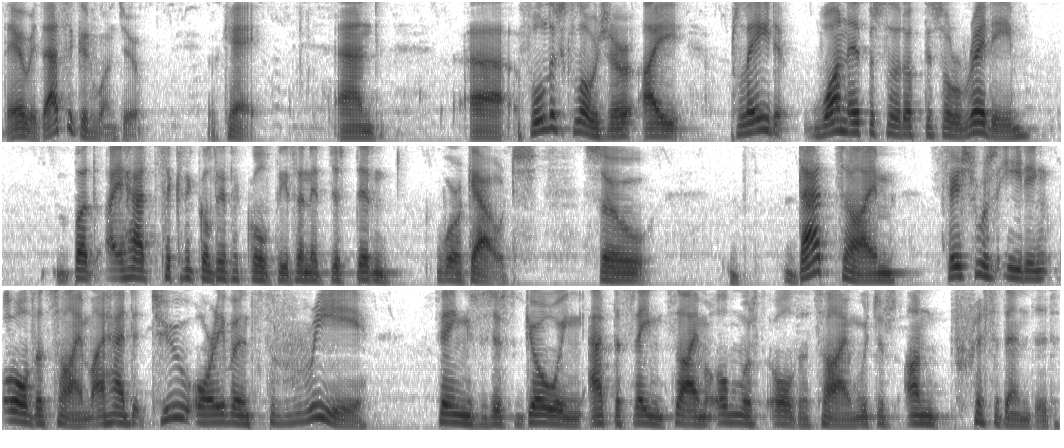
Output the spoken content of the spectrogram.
there we. That's a good one too. Okay, and uh, full disclosure, I played one episode of this already, but I had technical difficulties and it just didn't work out. So that time, fish was eating all the time. I had two or even three things just going at the same time almost all the time, which was unprecedented.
